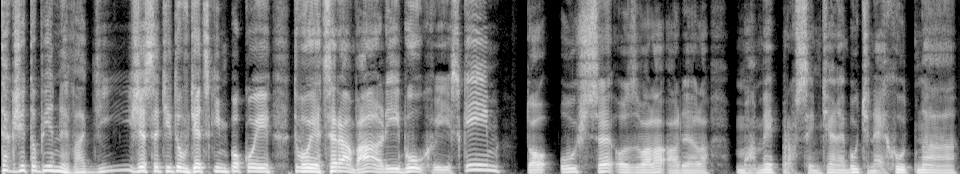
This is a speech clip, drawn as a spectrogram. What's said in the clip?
Takže tobě nevadí, že se ti tu v dětském pokoji tvoje dcera válí, Bůh ví s kým? To už se ozvala Adéla. Mami, prosím tě, nebuď nechutná.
